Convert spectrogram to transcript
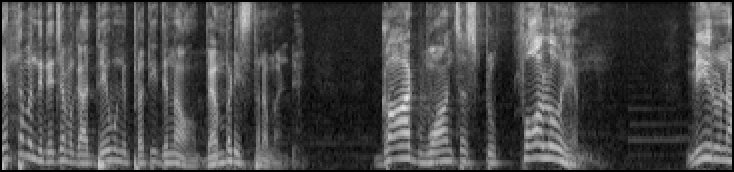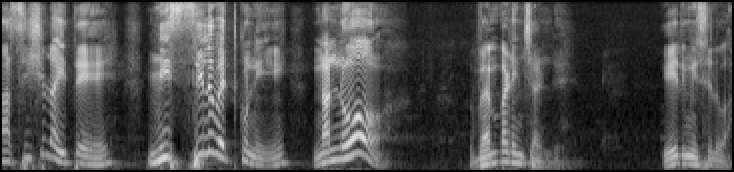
ఎంతమంది నిజంగా దేవుని ప్రతిదినం వెంబడిస్తున్నామండి. God wants us to follow him మీరు నా శిష్యులు అయితే మీ సిలువెత్తుకుని నన్ను వెంబడించండి. ఏది మీ సిలువ?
